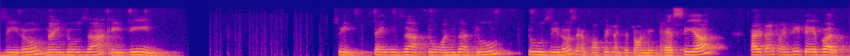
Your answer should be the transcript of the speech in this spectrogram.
0, 9 twos are 18. See, 10s are 2 ones are 2, 2 zeros. I have copied like that only. S here, I written 20 table.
